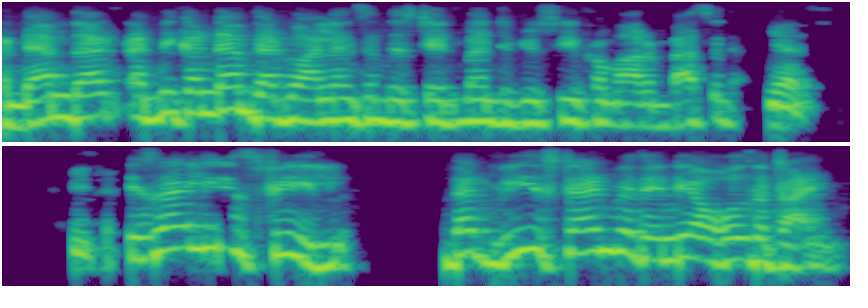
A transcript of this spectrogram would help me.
condemn that, and we condemn that violence in the statement, if you see from our ambassador. Yes. Israelis feel that we stand with India all the time.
